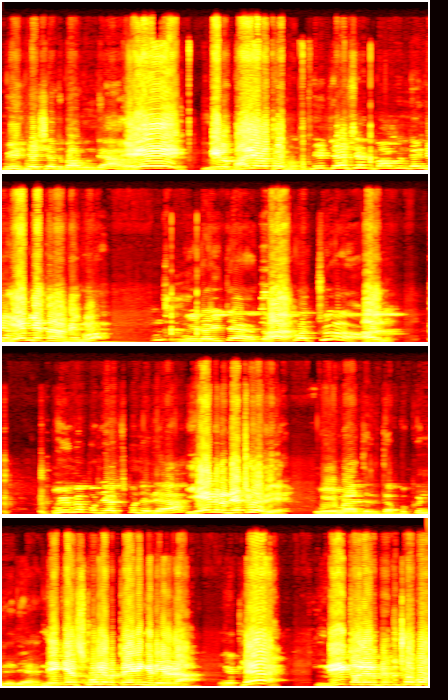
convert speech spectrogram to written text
మీరు చేసేది బాగుందా? ఏ మేము భార్యావతులము మీరు చేసేది బాగుందండి. ఏం చేస్తున్నారు మేము? మీరైతే దప్పుకోవచ్చు అవును. మేము ఇప్పుడు నేర్చుకునేదే ఏంది నువ్వు నేర్చుకునేది? మీ మాదిరి దబ్బుకుండేదే నీకేం స్కూల్లో ట్రైనింగ్ అండి రా లే నీ కళ్ళు పిలుచుకోపో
